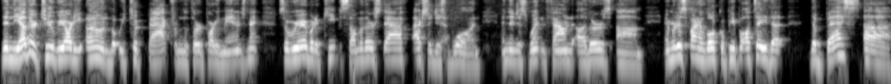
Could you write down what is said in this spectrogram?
then the other two we already owned, but we took back from the third party management. So we were able to keep some of their staff, actually just yeah. one, and then just went and found others. Um, and we're just finding local people. I'll tell you that the best uh,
